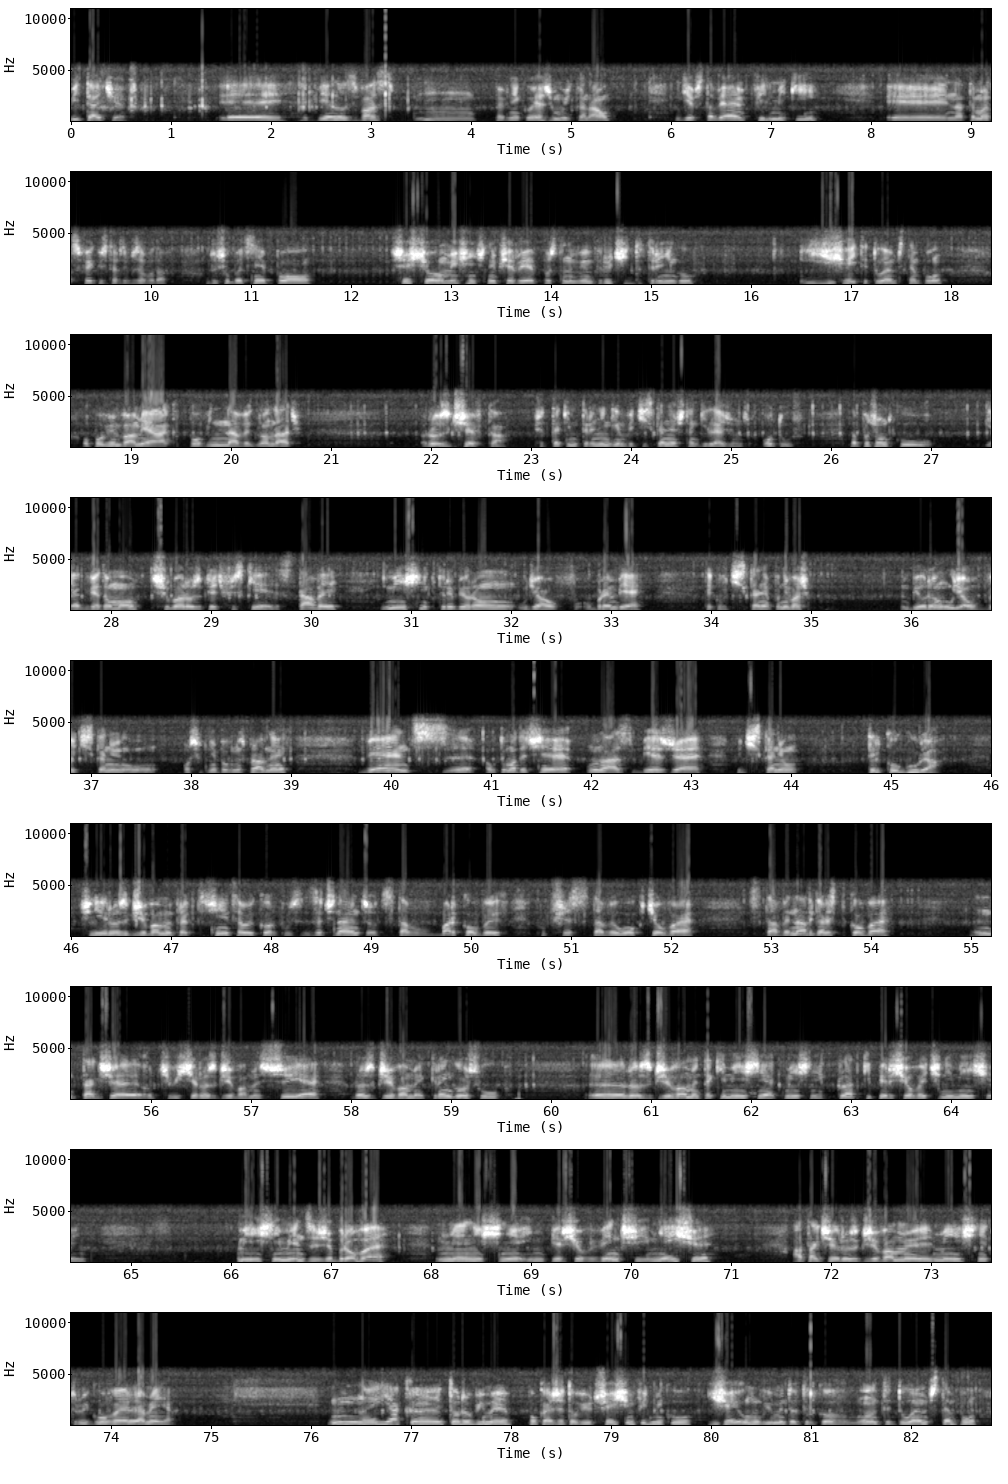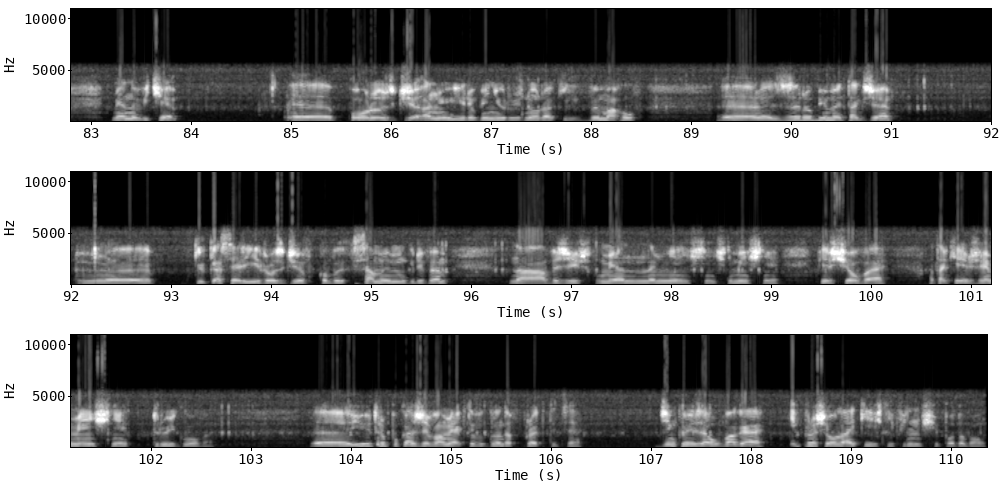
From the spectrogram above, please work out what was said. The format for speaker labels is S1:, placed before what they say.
S1: Witajcie. Yy, wielu z Was mm, pewnie kojarzy mój kanał, gdzie wstawiałem filmiki yy, na temat swojego startu w zawodach. Otóż obecnie po 6-miesięcznej przerwie postanowiłem wrócić do treningów i dzisiaj tytułem wstępu opowiem Wam jak powinna wyglądać rozgrzewka przed takim treningiem wyciskania sztangi leżąc. Otóż na początku jak wiadomo, trzeba rozgrzeć wszystkie stawy i mięśnie, które biorą udział w obrębie tego wyciskania, ponieważ biorę udział w wyciskaniu osób niepełnosprawnych, więc e, automatycznie u nas bierze w wyciskaniu tylko góra, czyli rozgrzewamy praktycznie cały korpus, zaczynając od stawów barkowych, poprzez stawy łokciowe, stawy nadgarstkowe, Także oczywiście rozgrzewamy szyję, rozgrzewamy kręgosłup, e, rozgrzewamy takie mięśnie jak mięśnie klatki piersiowej, czyli mięsień, mięśnie międzyżebrowe, mięśnie piersiowy większy i mniejszy, a także rozgrzewamy mięśnie trójgłowe ramienia. No Jak e, to robimy, pokażę to w jutrzejszym filmiku. Dzisiaj omówimy to tylko tytułem wstępu, mianowicie po rozgrzaniu i robieniu różnorakich wymachów e, zrobimy także e, kilka serii rozgrzewkowych samym grywem na wyżej wspomniane mięśnie, czyli mięśnie piersiowe, a takie, że mięśnie trójgłowe. E, jutro pokażę Wam jak to wygląda w praktyce. Dziękuję za uwagę i proszę o lajki jeśli film się podobał.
